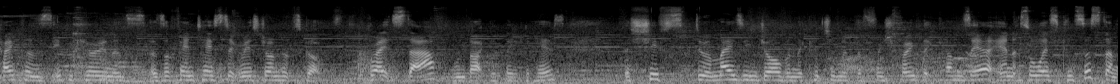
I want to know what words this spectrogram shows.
Capers Epicurean is, is a fantastic restaurant. It's got great staff, we like to think it has. The chefs do an amazing job in the kitchen with the fresh food that comes out and it's always consistent.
